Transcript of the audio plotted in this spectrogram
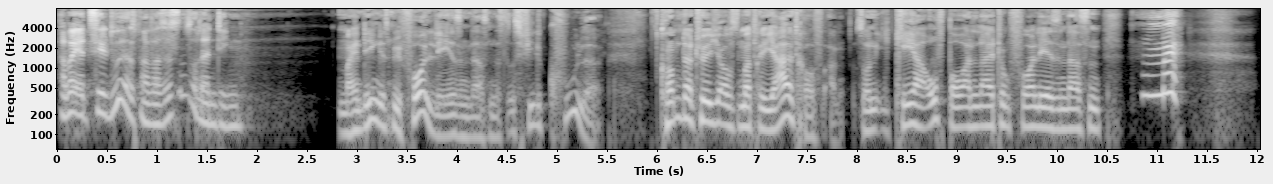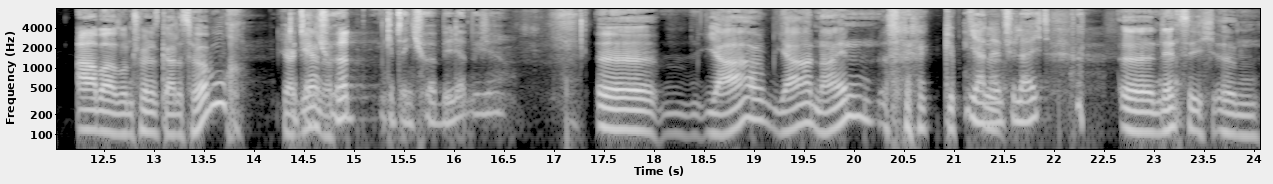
Aber erzähl du erst mal, was ist denn so dein Ding? Mein Ding ist mir vorlesen lassen, das ist viel cooler. Kommt natürlich aufs Material drauf an. So eine Ikea-Aufbauanleitung vorlesen lassen, meh. Aber so ein schönes, geiles Hörbuch, ja Gibt's eigentlich, gerne. Hör, gibt's eigentlich Hörbilderbücher? Äh, ja, ja, nein. Gibt, Ja, äh, nein, vielleicht. äh, nennt sich ähm,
